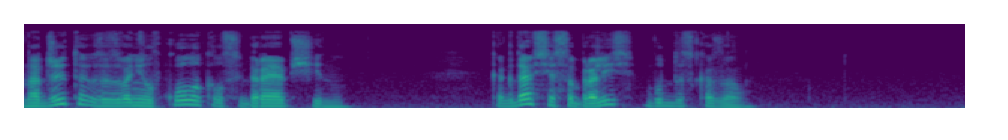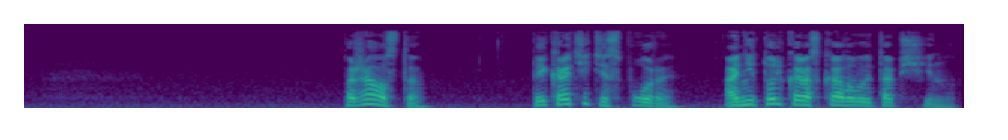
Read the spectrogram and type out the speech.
Наджита зазвонил в колокол, собирая общину. Когда все собрались, Будда сказал. «Пожалуйста, Прекратите споры. Они только раскалывают общину.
